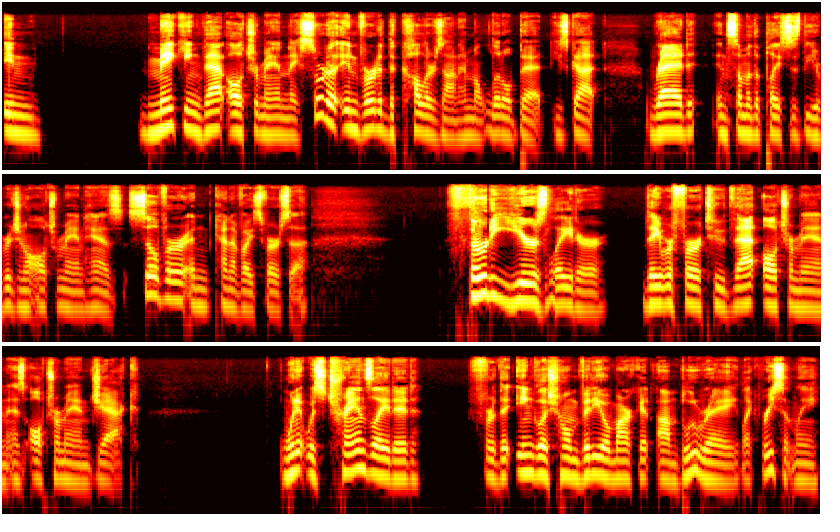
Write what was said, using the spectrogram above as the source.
in making that Ultraman, they sort of inverted the colors on him a little bit. He's got red in some of the places the original Ultraman has silver and kind of vice versa. 30 years later, they refer to that Ultraman as Ultraman Jack. When it was translated for the English home video market on Blu-ray like recently,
